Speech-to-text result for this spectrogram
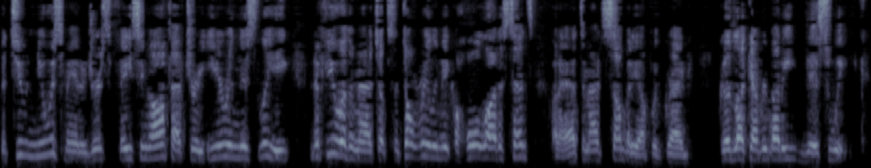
The two newest managers facing off after a year in this league, and a few other matchups that don't really make a whole lot of sense, but I had to match somebody up with Greg. Good luck, everybody, this week.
